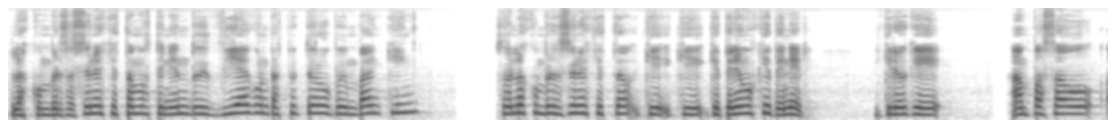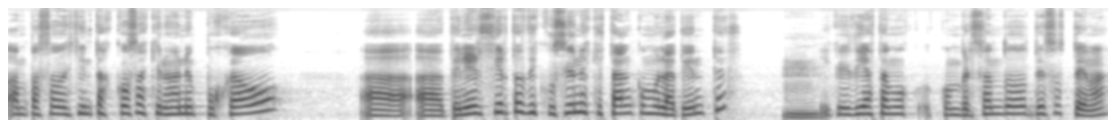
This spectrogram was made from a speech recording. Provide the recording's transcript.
las conversaciones que estamos teniendo hoy día con respecto al Open Banking son las conversaciones que, esta- que- que- que tenemos que tener. Y creo que han pasado, han pasado distintas cosas que nos han empujado a, a tener ciertas discusiones que estaban como latentes Mm, y que hoy día estamos conversando de esos temas.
